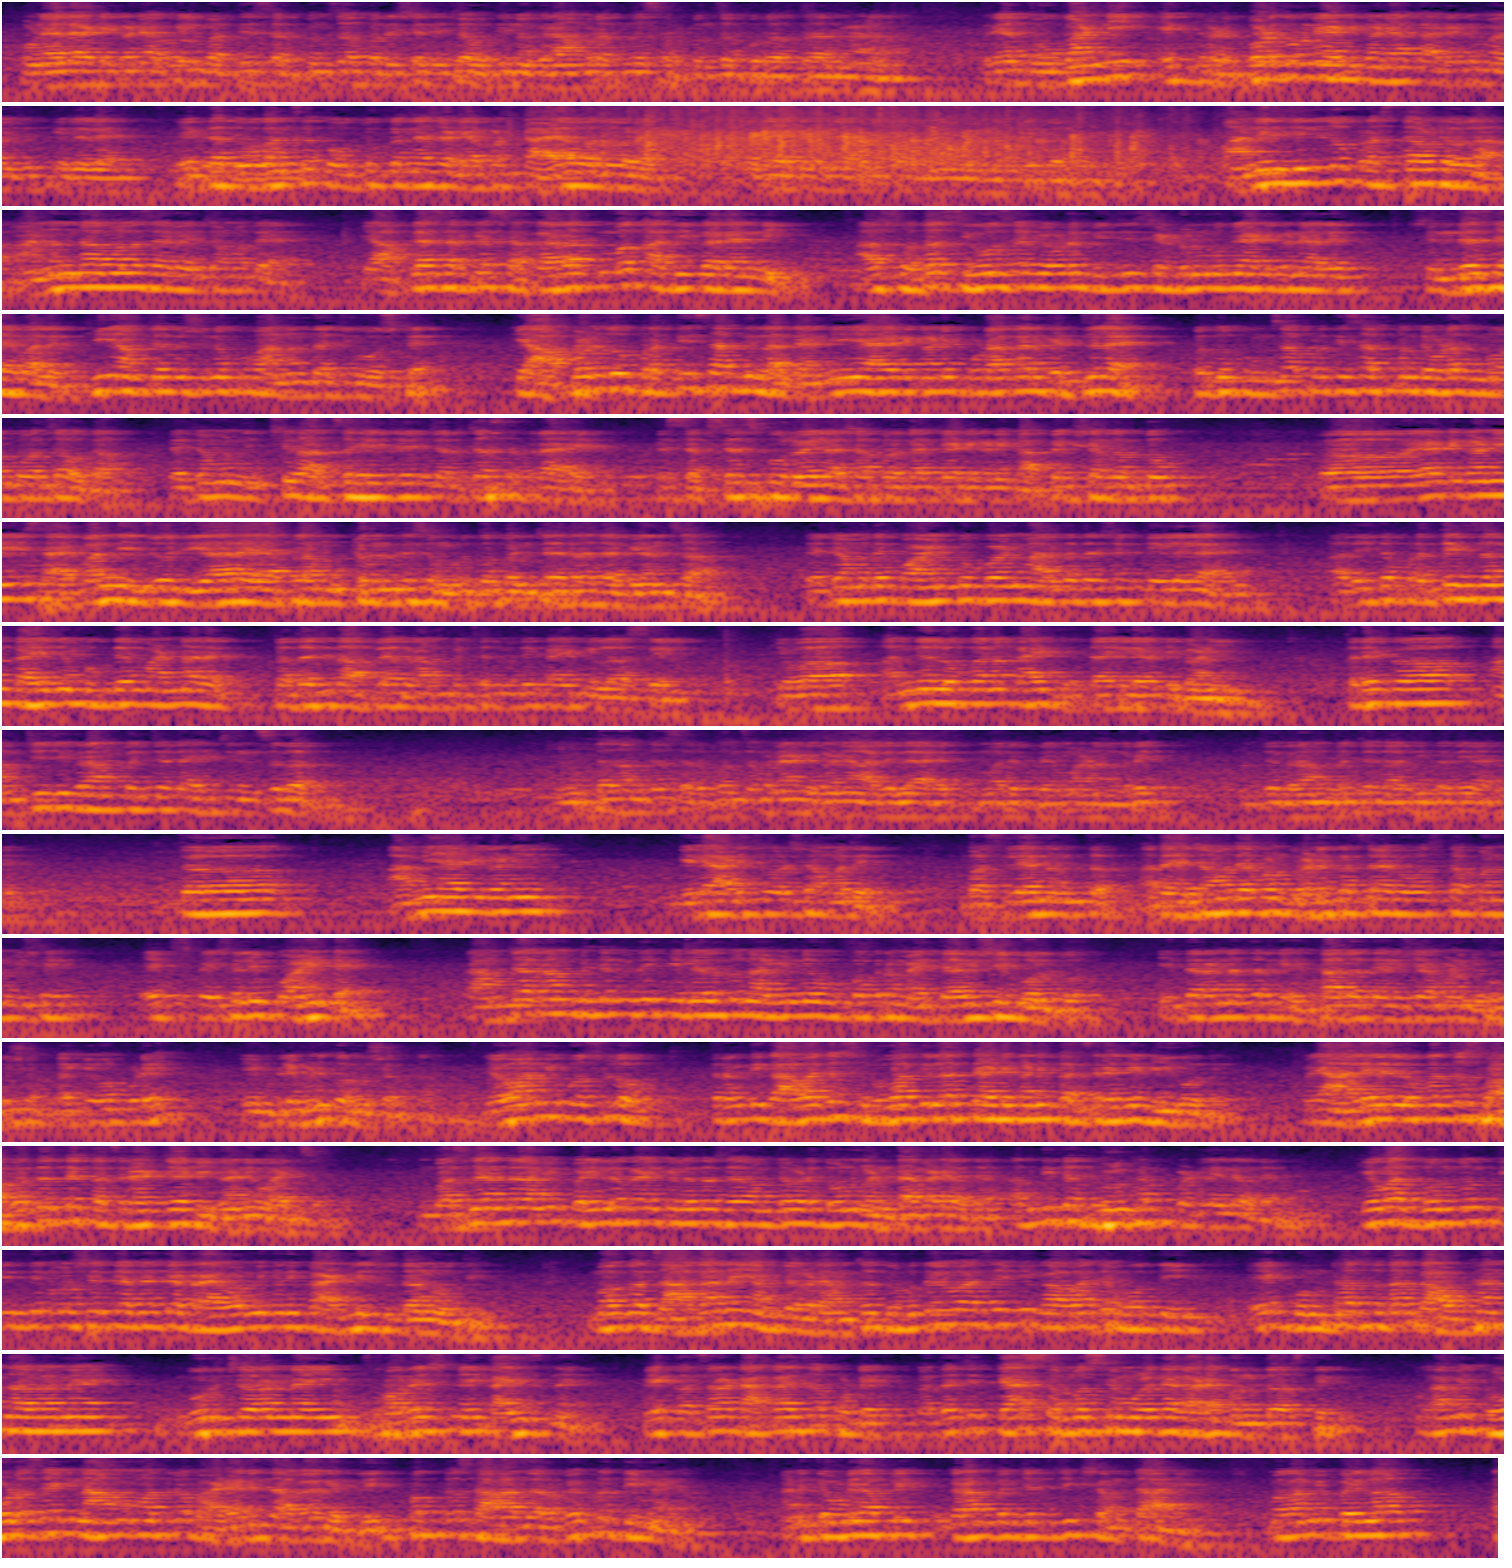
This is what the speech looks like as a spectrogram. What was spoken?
पुण्याला या ठिकाणी अखिल भारतीय सरपंच परिषदेच्या वतीनं ग्रामरत्न सरपंच पुरस्कार मिळाला. तर या दोघांनी एक धडपड करून या ठिकाणी हा कार्यक्रम आयोजित केलेला आहे. एकदा दोघांचं कौतुक करण्यासाठी आपण टाळ्या वाजवल्या अनिलजींनी जो प्रस्ताव ठेवला आनंद आम्हाला साहेब याच्यामध्ये आहे की आपल्यासारख्या सकारात्मक अधिकाऱ्यांनी आज स्वतः सीओ साहेब एवढे बिझी शेड्यूल मधून या ठिकाणी आले शिंदे साहेब आले ही आमच्या दृष्टीने खूप आनंदाची गोष्ट आहे. की आपण जो प्रतिसाद दिला त्यांनी या ठिकाणी पुढाकार घेतलेला आहे पण तो तुमचा प्रतिसाद पण तेवढाच महत्त्वाचा होता. त्याच्यामुळे निश्चित आजचं हे जे चर्चासत्र आहे ते सक्सेसफुल होईल अशा प्रकारची या ठिकाणी अपेक्षा करतो. या ठिकाणी साहेबांनी जो जी आर आहे आपला मुख्यमंत्री समृद्ध पंचायत राज अभियानचा त्याच्यामध्ये पॉईंट टू पॉईंट मार्गदर्शन केलेलं आहे. आता इथं प्रत्येक जण काही जे मुद्दे मांडणार आहेत कदाचित आपल्या ग्रामपंचायतमध्ये काय केलं असेल किंवा अन्य लोकांना काय घेता येईल या ठिकाणी. तर एक आमची जी ग्रामपंचायत आहे चिंचगड नुकत्याच आमच्या सरपंच पण या ठिकाणी आलेले आहेत कुमारी प्रेमा नांगरे आमचे ग्रामपंचायत अधिकारी आहेत. तर आम्ही या ठिकाणी गेल्या अडीच वर्षामध्ये बसल्यानंतर आता याच्यामध्ये आपण घनकचरा व्यवस्थापन विषयी एक स्पेशली पॉइंट आहे. तर आमच्या ग्रामपंचायतीमध्ये केलेला तो नाविन्य उपक्रम आहे त्याविषयी बोलतो. इतरांना जर घेता आलं त्याविषयी आपण घेऊ शकता किंवा पुढे इम्प्लिमेंट करू शकता. जेव्हा आम्ही बसलो तर अगदी गावाच्या सुरुवातीलाच त्या ठिकाणी कचऱ्याचे ढीग होते. म्हणजे आलेल्या लोकांचं स्वागतच त्या कचऱ्याच्या ठिकाणी व्हायचं. बसल्यानंतर आम्ही पहिलं काय केलं तर साहेब आमच्याकडे दोन घंटागाड्या होत्या. अगदी त्या धुळखात पडलेल्या होत्या. केव्हा दोन दोन तीन तीन वर्ष त्यांना त्या ड्रायव्हरनी कधी काढली सुद्धा नव्हती. मग जागा नाही आमच्याकडे. आमचं दुर्दैव असे की गावाच्या होती एक गुंठा सुद्धा गावठाण जागा नाही गुरुचरण नाही फॉरेस्ट नाही काहीच नाही. हे कचरा टाकायचा कुठे? कदाचित त्याच समस्येमुळे त्या गाड्या बंद असतील. मग आम्ही थोडस एक नाममात्र भाड्याने जागा घेतली. फक्त सहा हजार रुपये प्रति महिना. आणि तेवढी आपली ग्रामपंचायतीची क्षमता आहे. मग आम्ही पहिला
